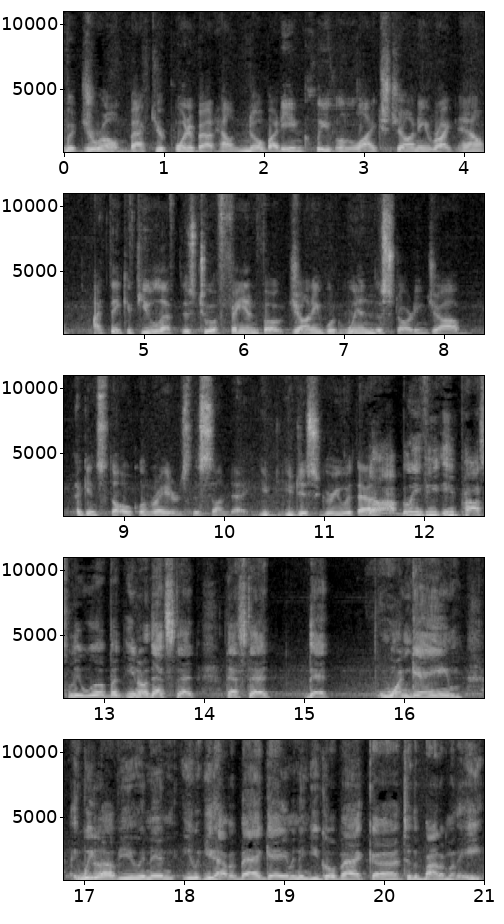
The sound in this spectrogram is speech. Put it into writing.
But Jerome, back to your point about how nobody in Cleveland likes Johnny right now. I think if you left this to a fan vote, Johnny would win the starting job against the Oakland Raiders this Sunday. You, you disagree with that? No, I believe he, he possibly would, but you know that's that that's that that one game, we love you, and then you, you have a bad game, and then you go back uh, to the bottom of the heap.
